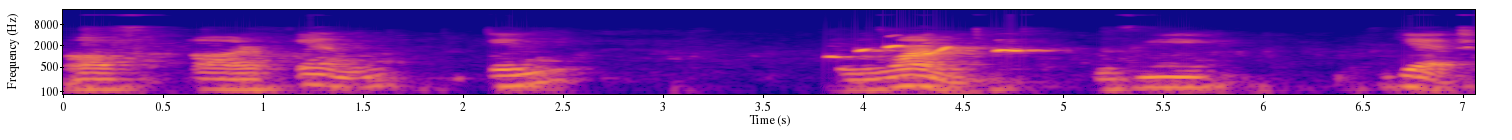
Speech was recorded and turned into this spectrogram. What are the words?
of Rn in 1 we get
